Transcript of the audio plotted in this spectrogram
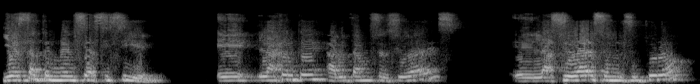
y esta tendencia así sigue. Eh, la gente habitamos en ciudades, eh, las ciudades son el futuro,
